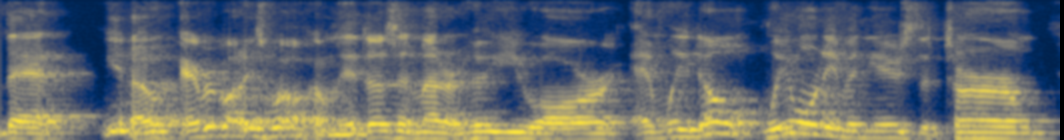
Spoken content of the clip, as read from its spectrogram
that, you know, everybody's welcome. It doesn't matter who you are. And we don't, we won't even use the term,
